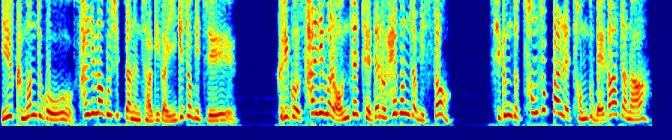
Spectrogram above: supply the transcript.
일 그만두고 살림하고 싶다는 자기가 이기적이지. 그리고 살림을 언제 제대로 해본 적 있어? 지금도 청소 빨래 전부 내가 하잖아.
